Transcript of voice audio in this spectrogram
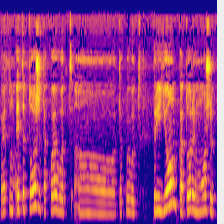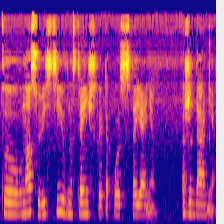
Поэтому это тоже такой вот, э, такой вот прием, который может э, нас увести в настроенческое такое состояние ожидания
